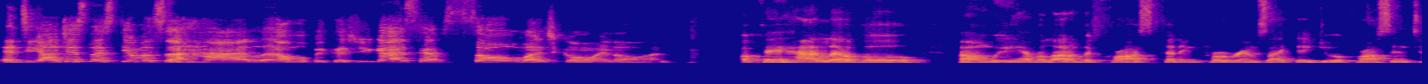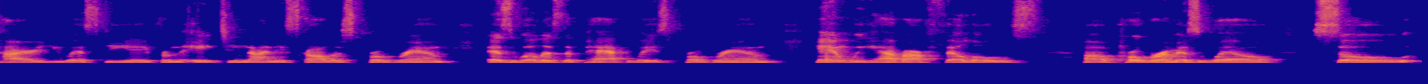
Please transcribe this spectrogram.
and Dionne, just let's give us a high level because you guys have so much going on. Okay, high level. Um, we have a lot of the cross-cutting programs like they do across the entire USDA from the 1890 Scholars Program, as well as the Pathways Program. And we have our Fellows uh, program as well. So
